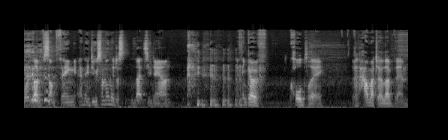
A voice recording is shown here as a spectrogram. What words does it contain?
or love something and they do something that just lets you down. I think of Coldplay and how much I love them,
